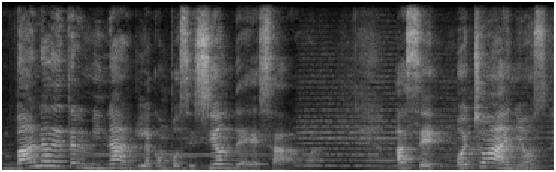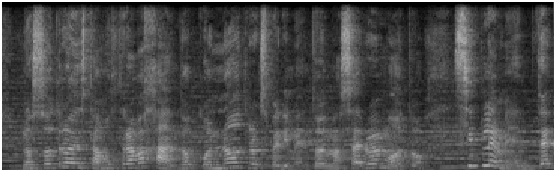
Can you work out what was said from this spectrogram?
van a determinar la composición de esa agua hace 8 años nosotros estamos trabajando con otro experimento de Masaru Emoto simplemente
